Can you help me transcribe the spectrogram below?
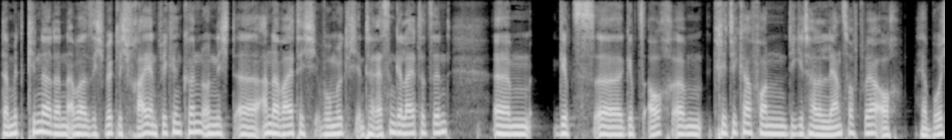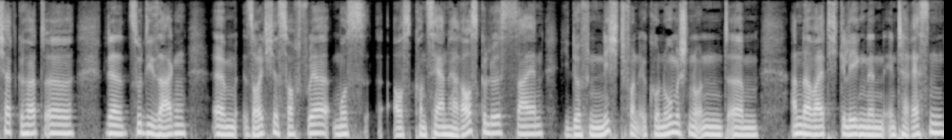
damit Kinder dann aber sich wirklich frei entwickeln können und nicht äh, anderweitig womöglich Interessen geleitet sind, ähm, gibt's äh, gibt's auch ähm, Kritiker von digitaler Lernsoftware, auch Herr Burchardt gehört äh, wieder dazu, die sagen, ähm, solche Software muss aus Konzernen herausgelöst sein, die dürfen nicht von ökonomischen und ähm, anderweitig gelegenen Interessen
